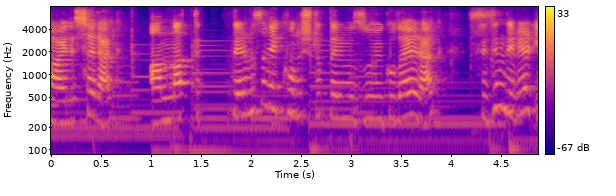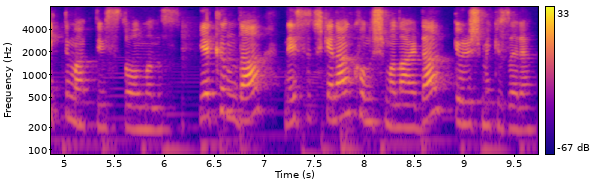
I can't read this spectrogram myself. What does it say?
paylaşarak, anlattıklarımızı ve konuştuklarımızı uygulayarak sizin de bir iklim aktivisti olmanız. Yakında nesli tükenen konuşmalarda görüşmek üzere.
